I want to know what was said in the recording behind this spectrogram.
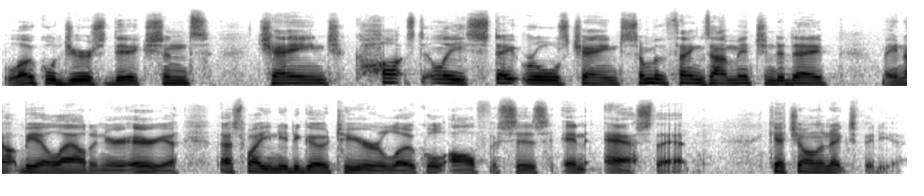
local jurisdictions change constantly, state rules change. Some of the things I mentioned today may not be allowed in your area. That's why you need to go to your local offices and ask that. Catch you on the next video.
